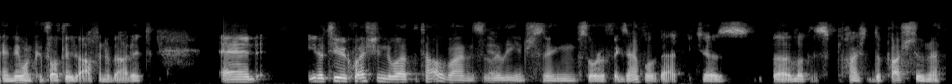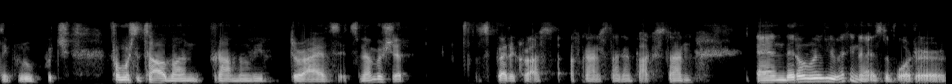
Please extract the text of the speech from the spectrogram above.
and they weren't consulted often about it. And you know, to your question about the Taliban, it's a yeah. really interesting sort of example of that because uh, look, this the Pashtun ethnic group, which from which the Taliban predominantly derives its membership, spread across Afghanistan and Pakistan, and they don't really recognize the border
